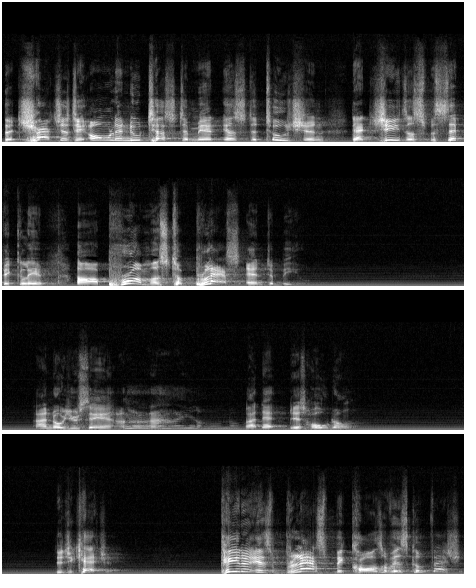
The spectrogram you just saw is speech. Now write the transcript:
the church is the only New Testament institution that Jesus specifically uh, promised to bless and to build. I know you saying, I don't know about that. Just hold on. Did you catch it? Peter is blessed because of his confession.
